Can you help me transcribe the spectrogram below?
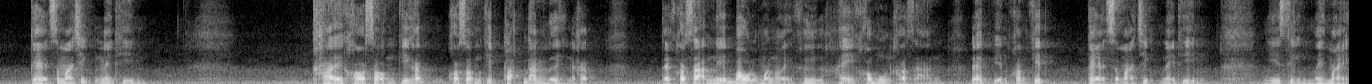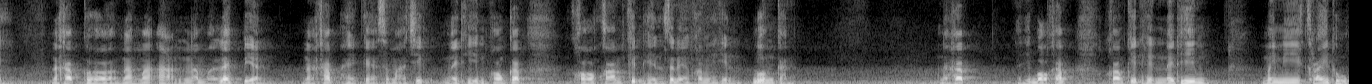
ๆ แก่สมาชิกในทีมคล้ายข้อ 2 เมื่อกี้ครับ ข้อ 2 เมื่อกี้ผลักดันเลยนะครับ แต่ข้อ 3 นี่เบาลงมาหน่อยคือ ให้ข้อมูลข่าวสารแลกเปลี่ยนความคิดแก่สมาชิกในทีม มีสิ่งใหม่ๆนะครับ ก็นำมาอ่านนำมาแลกเปลี่ยนนะครับให้แก่สมาชิกในทีม พร้อมกับขอความคิดเห็นแสดงความคิดเห็นร่วมกันนะครับอย่างที่บอกครับความคิดเห็นในทีมไม่มีใครถูก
